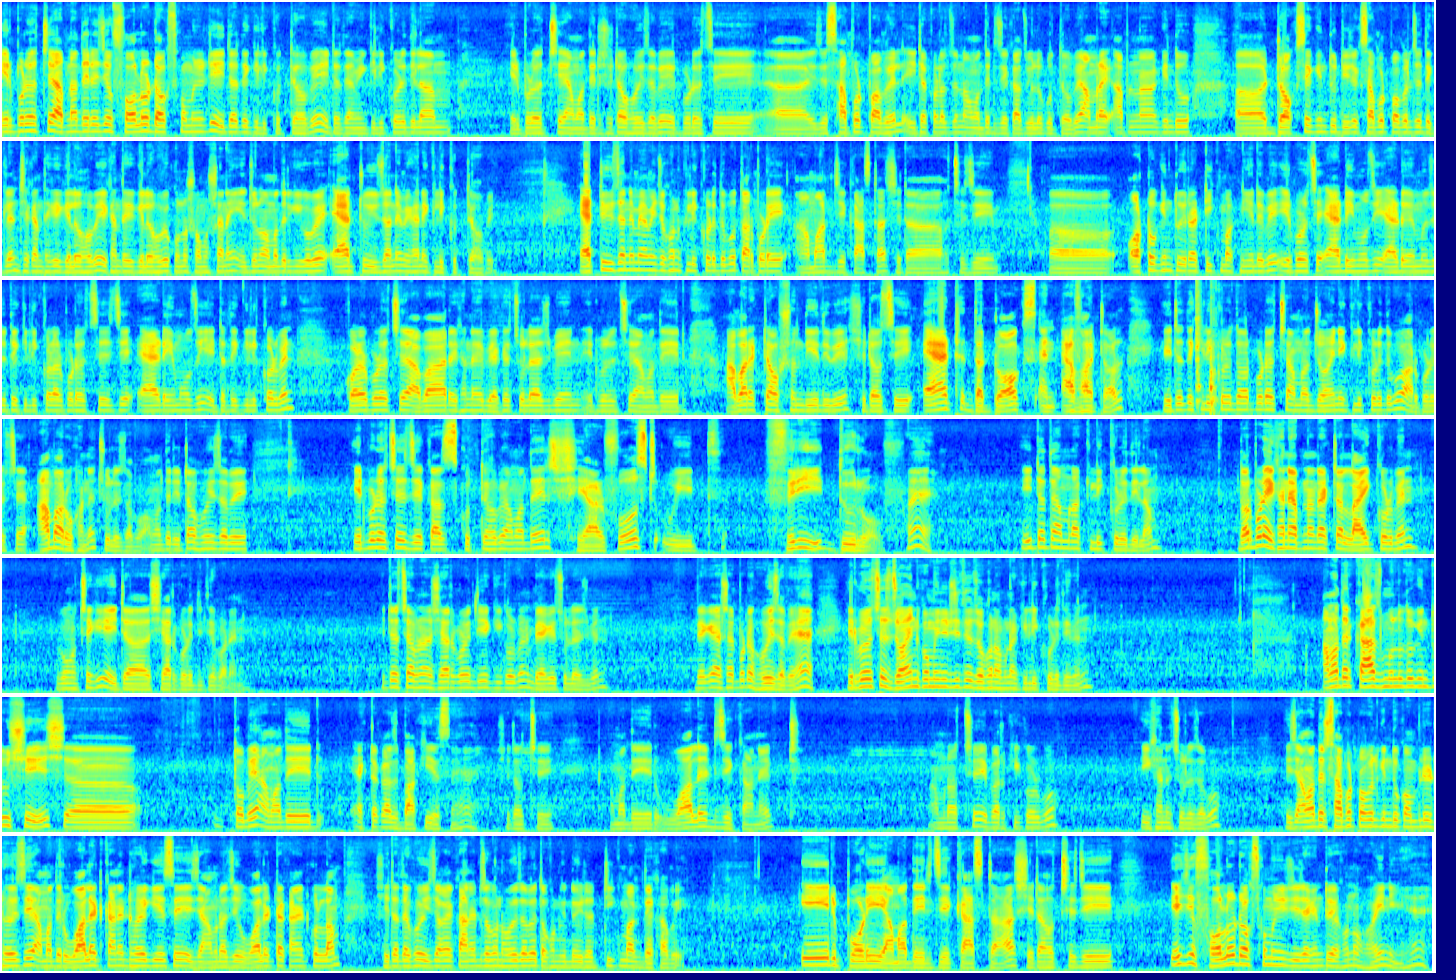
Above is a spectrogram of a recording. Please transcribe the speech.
এরপরে হচ্ছে আপনাদের এই যে ফলো ডক্স কমিউনিটি এটাতে ক্লিক করতে হবে, এটাতে আমি ক্লিক করে দিলাম। এরপরে হচ্ছে আমাদের সেটাও হয়ে যাবে। এরপরে হচ্ছে এই যে সাপোর্ট পাবেল, এইটা করার জন্য আমাদের যে কাজগুলো করতে হবে। আমরা, আপনারা কিন্তু ডক্সে কিন্তু ডিরেক্ট সাপোর্ট পাবেল যে দেখলেন, সেখান থেকে গেলেও হবে, এখান থেকে গেলেও হবে, কোনো সমস্যা নেই। এর জন্য আমাদের কী হবে অ্যাড টু ইউজার নেম এখানে ক্লিক করতে হবে। অ্যাড টু ইউজার নেমে আমি যখন ক্লিক করে দেবো, তারপরে আমার যে কাজটা, সেটা হচ্ছে যে অটো কিন্তু এরা টিকমার্ক নিয়ে নেবে। এরপর হচ্ছে অ্যাড ইমোজি অ্যাড ইমোজিতে ক্লিক করার পরে হচ্ছে যে অ্যাড ইমোজি এটাতে ক্লিক করবেন। করার পরে হচ্ছে আবার এখানে ব্যাকে চলে আসবেন। এরপর হচ্ছে আমাদের আবার একটা অপশন দিয়ে দিবে, সেটা হচ্ছে add the dogs and avatar এটাতে ক্লিক করে দেওয়ার পরে হচ্ছে আমরা জয়েনে ক্লিক করে দেবো, তারপরে হচ্ছে আবার ওখানে চলে যাব। আমাদের এটাও হয়ে যাবে। এরপরে হচ্ছে যে কাজ করতে হবে আমাদের শেয়ার পোস্ট উইথ ফ্রি দুরফ হ্যাঁ এইটাতে আমরা ক্লিক করে দিলাম। তারপরে এখানে আপনারা একটা লাইক করবেন এবং হচ্ছে কি এইটা শেয়ার করে দিতে পারেন। এটা হচ্ছে আপনারা শেয়ার করে দিয়ে কি করবেন? ব্যাগে চলে আসবেন। ব্যাগে আসার পরে হয়ে যাবে হ্যাঁ? এরপর হচ্ছে জয়েন্ট কমিউনিটিতে যখন আপনারা ক্লিক করে দেবেন, আমাদের কাজ মূলত কিন্তু শেষ তবে আমাদের একটা কাজ বাকি আছে হ্যাঁ? সেটা হচ্ছে আমাদের ওয়ালেট যে কানেক্ট আমরা হচ্ছে এবার কি করব? এইখানে চলে যাব। এই যে আমাদের সাপোর্ট প্রবলেম কিন্তু কমপ্লিট হয়েছে, আমাদের ওয়ালেট কানেক্ট হয়ে গিয়েছে, এই যে আমরা যে ওয়ালেটটা কানেক্ট করলাম, সেটা দেখো এই জায়গায় কানেক্ট যখন হয়ে যাবে, তখন কিন্তু এটা টিক মার্ক দেখাবে। এরপরে আমাদের যে কাজটা, সেটা হচ্ছে যে, এই যে ফলো ডক্স কমিউনিটি এটা কিন্তু এখনও হয়নি হ্যাঁ?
